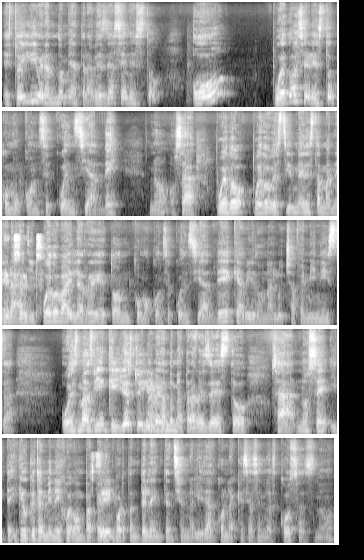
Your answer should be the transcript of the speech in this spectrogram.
¿estoy liberándome a través de hacer esto o puedo hacer esto como consecuencia de? ¿No? O sea, puedo, puedo vestirme de esta manera Exacto. y puedo bailar reggaetón como consecuencia de que ha habido una lucha feminista o es más bien que yo estoy liberándome a través de esto, o sea, no sé, y, te, y creo que también ahí juega un papel sí. importante la intencionalidad con la que se hacen las cosas, ¿no?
